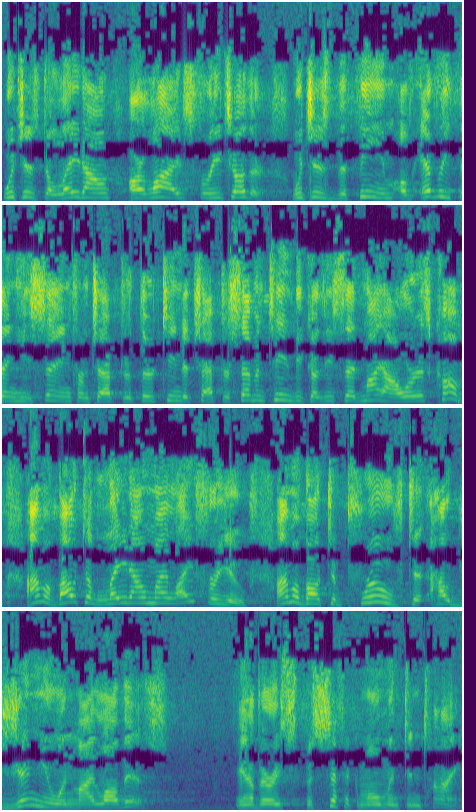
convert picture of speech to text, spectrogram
which is to lay down our lives for each other, which is the theme of everything he's saying from chapter 13 to chapter 17 because he said, My hour has come. I'm about to lay down my life for you. I'm about to prove to how genuine my love is in a very specific moment in time.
